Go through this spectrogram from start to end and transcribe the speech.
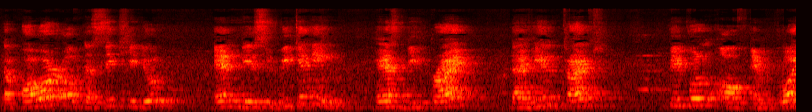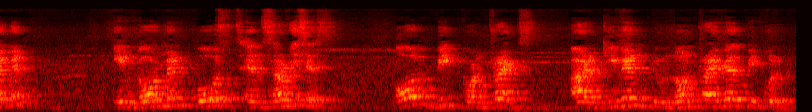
the power of the sixth schedule and this weakening has deprived the hill tribes people of employment in government posts and services. All big contracts are given to non-tribal people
